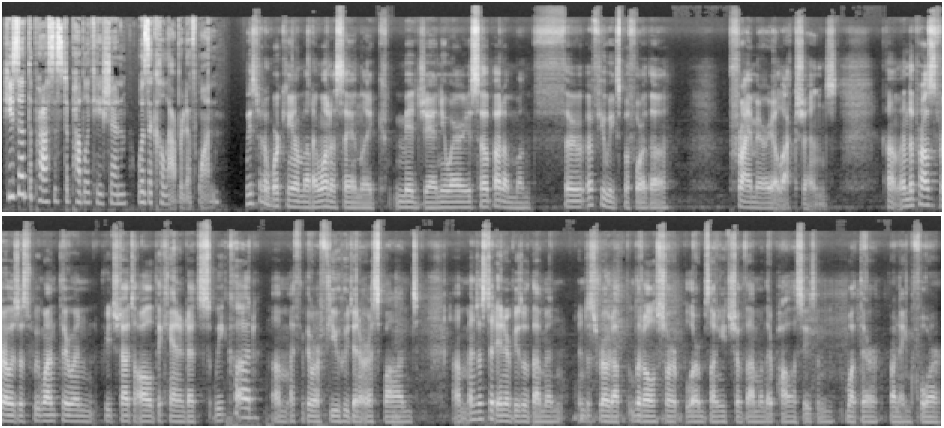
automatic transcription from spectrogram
He said the process to publication was a collaborative one. We started working on that, I want to say, in like mid January, so about a month or a few weeks before the primary elections. Um, and the process for it was just we went through and reached out to all of the candidates we could. Um, I think there were a few who didn't respond, um, and just did interviews with them and, and just wrote up little short blurbs on each of them and their policies and what they're running for.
